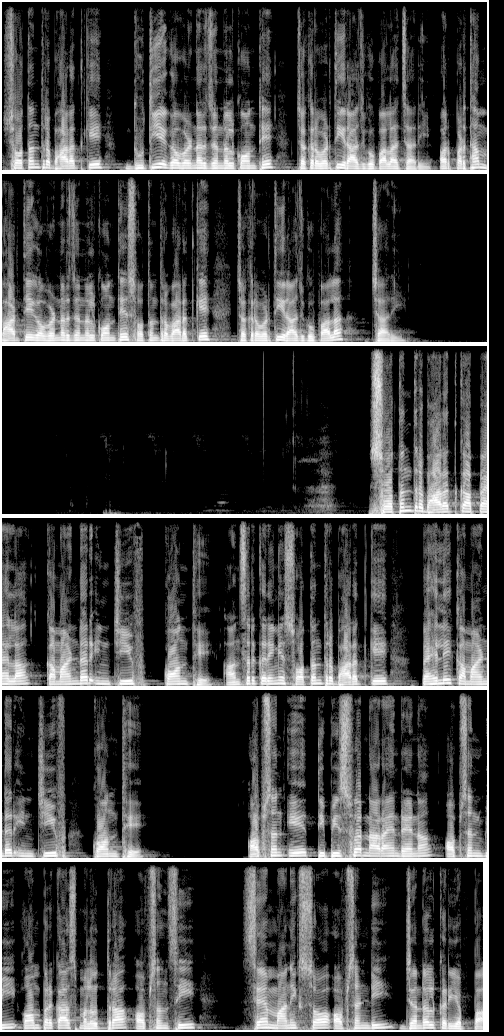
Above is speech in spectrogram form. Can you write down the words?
स्वतंत्र भारत के द्वितीय गवर्नर जनरल कौन थे? चक्रवर्ती राजगोपालाचारी। और प्रथम भारतीय गवर्नर जनरल कौन थे? स्वतंत्र भारत के चक्रवर्ती राजगोपालाचारी। स्वतंत्र भारत का पहला कमांडर इन चीफ कौन थे? आंसर करेंगे, स्वतंत्र भारत के पहले कमांडर इन चीफ कौन थे? Option A, Tapishwar Narain Raina, option B Om Prakash Malhotra, option C, Sam Manekshaw, option D, जनरल करियप्पा।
